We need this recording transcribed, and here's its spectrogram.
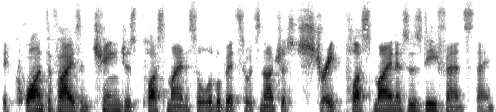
it quantifies and changes plus minus a little bit, so it's not just straight plus minus as defense. Thank,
